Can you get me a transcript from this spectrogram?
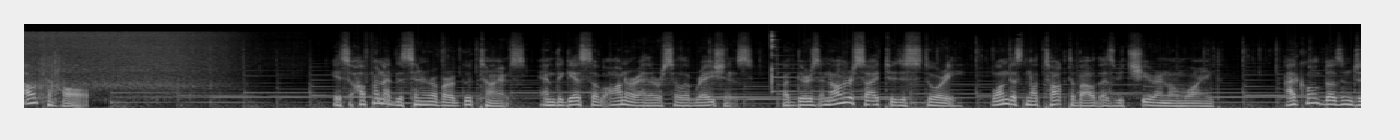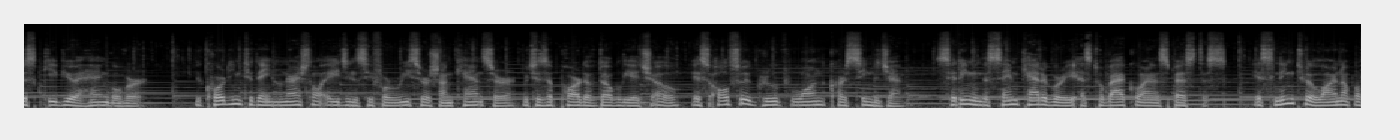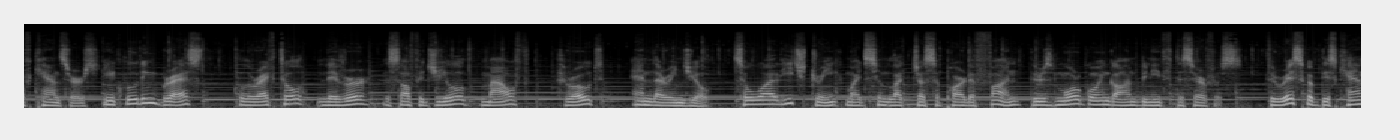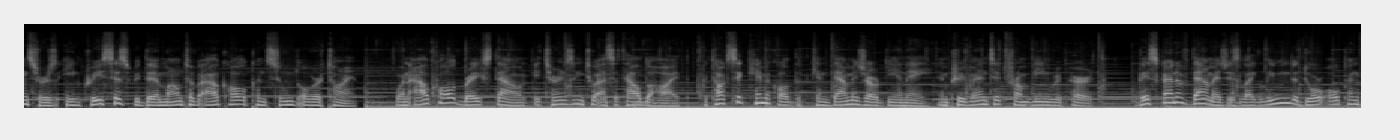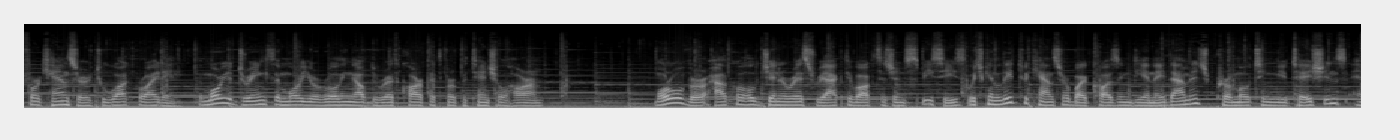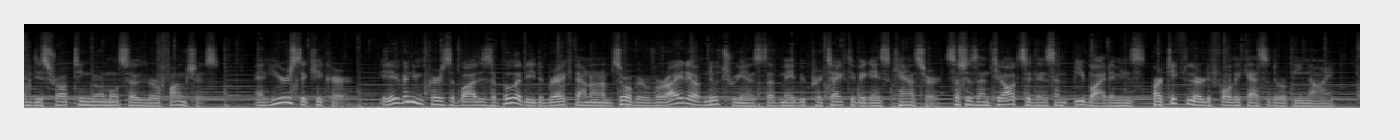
Alcohol. It's often at the center of our good times and the guest of honor at our celebrations. But there's another side to this story, one that's not talked about as we cheer and unwind. Alcohol doesn't just give you a hangover. According to the International Agency for Research on Cancer, which is a part of WHO, it's also a group 1 carcinogen, sitting in the same category as tobacco and asbestos. It's linked to a lineup of cancers, including breast, colorectal, liver, esophageal, mouth, throat, and laryngeal. So while each drink might seem like just a part of fun, there's more going on beneath the surface. The risk of these cancers increases with the amount of alcohol consumed over time. When alcohol breaks down, it turns into acetaldehyde, a toxic chemical that can damage our DNA and prevent it from being repaired. This kind of damage is like leaving the door open for cancer to walk right in. The more you drink, the more you're rolling out the red carpet for potential harm. Moreover, alcohol generates reactive oxygen species, which can lead to cancer by causing DNA damage, promoting mutations, and disrupting normal cellular functions. And here's the kicker. It even impairs the body's ability to break down and absorb a variety of nutrients that may be protective against cancer, such as antioxidants and B vitamins, particularly folic acid or B9.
